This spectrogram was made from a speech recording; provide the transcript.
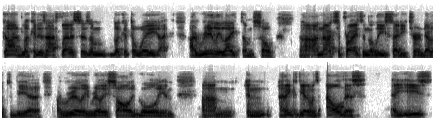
God, look at his athleticism. Look at the way I, I really like them. So uh, I'm not surprised in the least that he turned out to be a, a really, really solid goalie. And um, and I think the other one's Elvis. Uh, He's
